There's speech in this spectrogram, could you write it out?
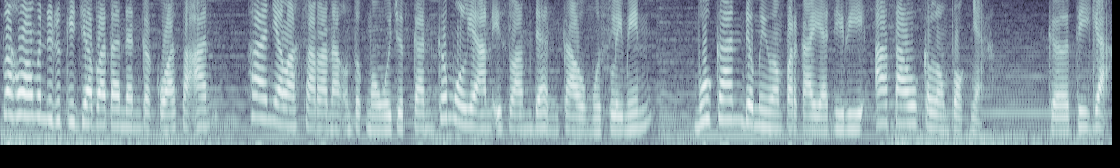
bahwa menduduki jabatan dan kekuasaan hanyalah sarana untuk mewujudkan kemuliaan Islam dan kaum muslimin, bukan demi memperkaya diri atau kelompoknya. Ketiga,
